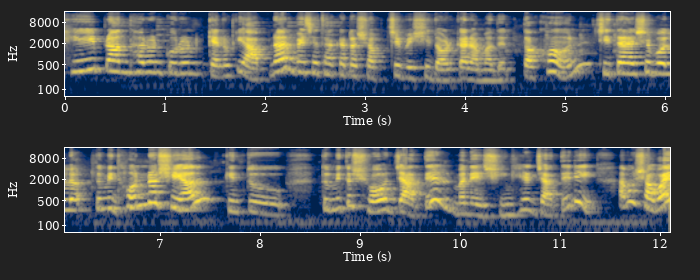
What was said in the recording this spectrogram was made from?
খেয়ে প্রাণ ধারণ করুন। কেন কি আপনার বেঁচে থাকাটা সবচেয়ে বেশি দরকার আমাদের। তখন চিতা এসে বলল, তুমি ধন্য শিয়াল, কিন্তু তুমি তো জাতের মানে সিংহের জাতেরই, এবং সবাই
